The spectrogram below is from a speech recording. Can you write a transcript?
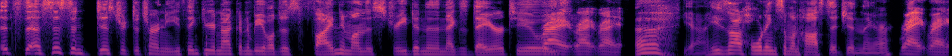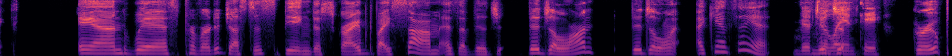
It's the assistant district attorney. You think you're not going to be able to just find him on the street in the next day or two? Right, right, right. Uh, yeah, he's not holding someone hostage in there. Right, right. And with perverted justice being described by some as a vig- vigilant, vigilant, I can't say it. Vigilante group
